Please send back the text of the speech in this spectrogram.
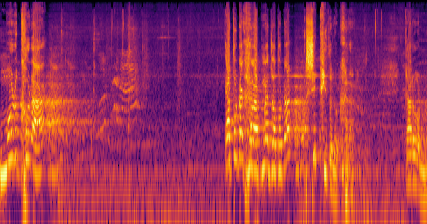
মূর্খরা এতটা খারাপ না যতটা শিক্ষিত লোক খারাপ। কারণ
